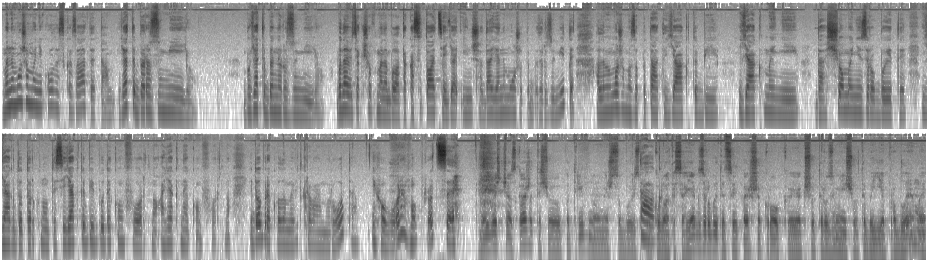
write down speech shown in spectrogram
Ми не можемо ніколи сказати там Я тебе розумію, бо я тебе не розумію. Бо навіть якщо в мене була така ситуація, я інша, да, я не можу тебе зрозуміти, але ми можемо запитати, як тобі, як мені, да, що мені зробити, як доторкнутися, як тобі буде комфортно, а як некомфортно. І добре, коли ми відкриваємо рота і говоримо про це. Ну, і весь час кажете, що потрібно між собою Так. спілкуватися. А як зробити цей перший крок, якщо ти розумієш, що в тебе є проблеми,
